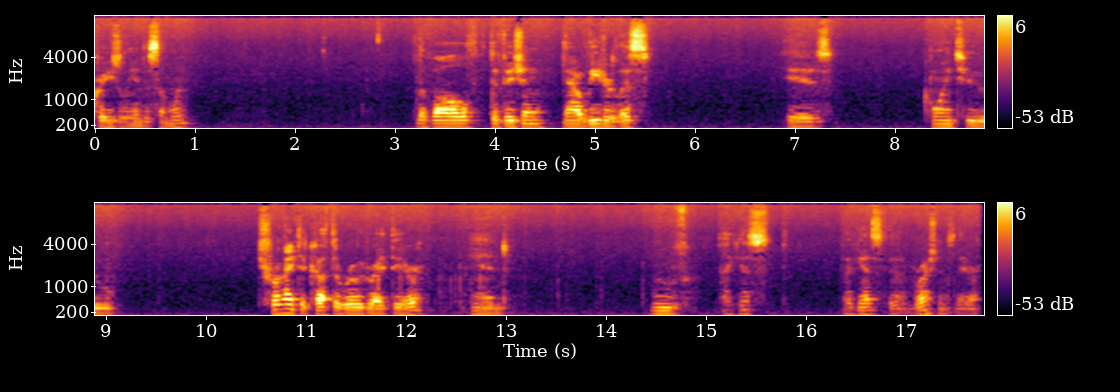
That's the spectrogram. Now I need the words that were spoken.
crazily into someone. Leval division, now leaderless, is going to try to cut the road right there and move, I guess, against the Russians there.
